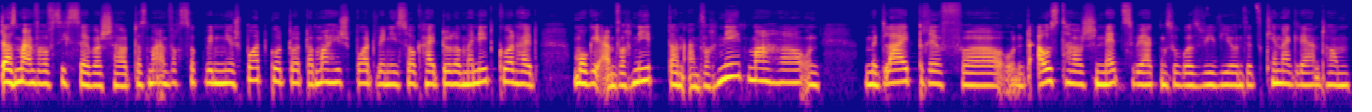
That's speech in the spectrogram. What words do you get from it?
Dass man einfach auf sich selber schaut, dass man einfach sagt, wenn mir Sport gut tut, dann mache ich Sport. Wenn ich sage, heute tut er mir nicht gut, heute mag ich einfach nicht, dann einfach nicht machen. Und mit Leittreffer und austauschen, Netzwerken, sowas wie wir uns jetzt kennengelernt haben,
